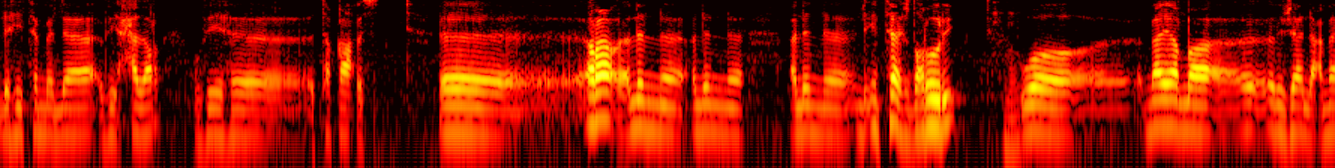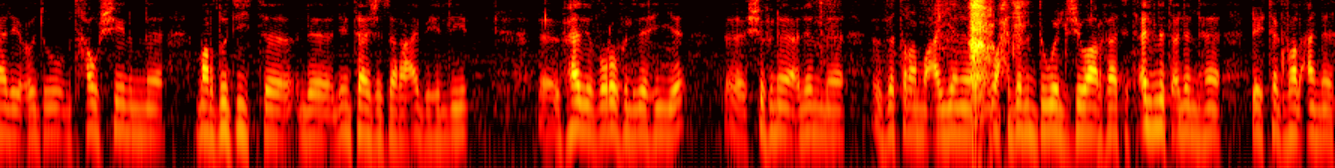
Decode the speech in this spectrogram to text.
اللي تم لا في حذر وفيه تقاعس. أرى على على على الإنتاج ضروري وما يلا رجال الأعمال يعودوا متخوشين من مردودية الإنتاج الزراعي به اللي في هذه الظروف اللي هي شفنا على فترة معينة واحدة من دول الجوار فاتت أعلنت على أنها تقفل عن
